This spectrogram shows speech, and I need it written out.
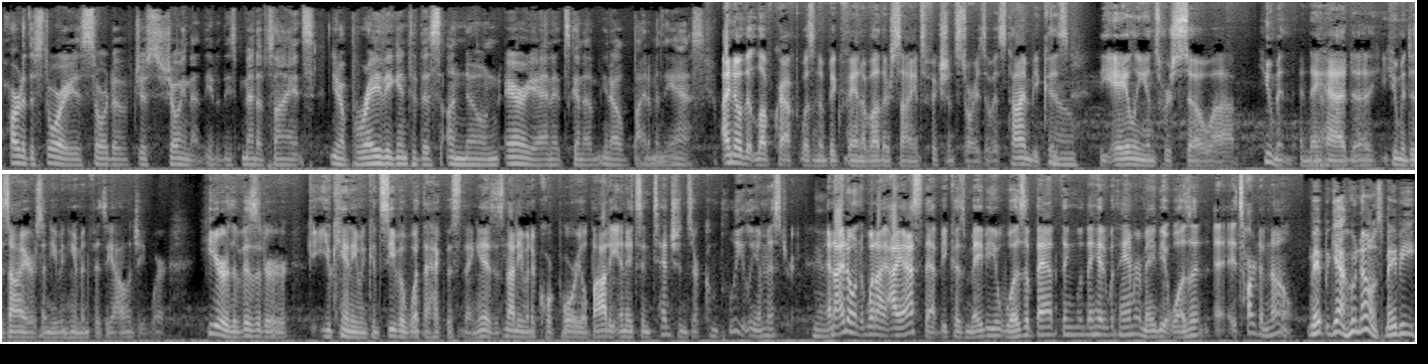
part of the story is sort of just showing that you know these men of science, you know, braving into this unknown area and it's going to you know bite them in the ass. I know that Lovecraft wasn't a big fan of other science fiction stories of his time because No. the aliens were so uh, human and they had uh, human desires and even human physiology. Where here, the visitor, you can't even conceive of what the heck this thing is. It's not even a corporeal body, and its intentions are completely a mystery. And I don't. When I, I asked that because maybe it was a bad thing when they hit it with a hammer, maybe it wasn't. Eh, it's hard to know. Maybe yeah, who knows? Maybe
